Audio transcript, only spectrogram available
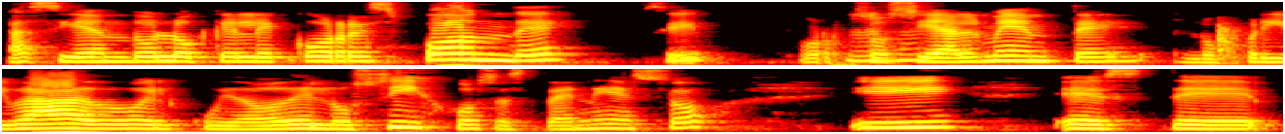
haciendo lo que le corresponde, ¿sí? socialmente, lo privado, el cuidado de los hijos está en eso. Y este,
